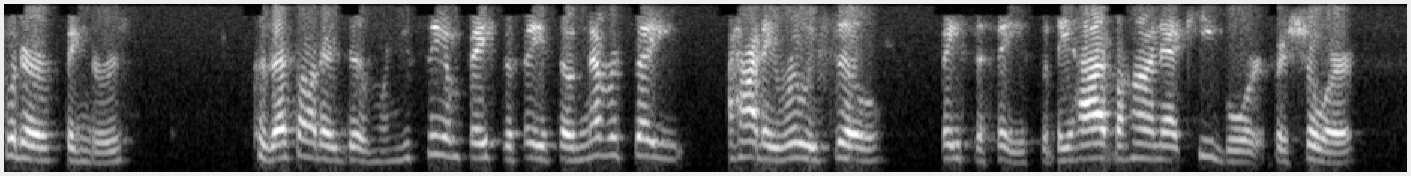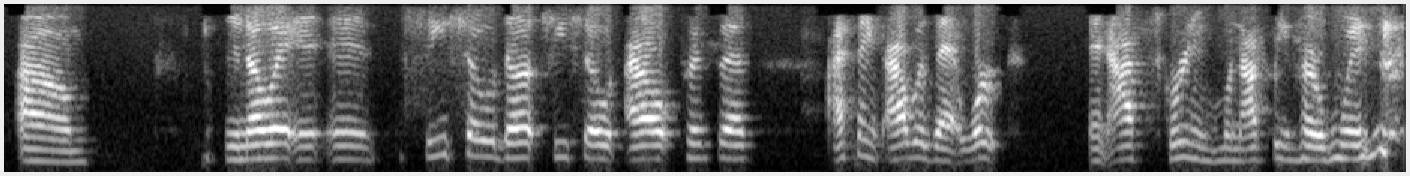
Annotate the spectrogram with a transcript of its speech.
Twitter fingers, because that's all they do. When you see them face to face, they'll never say how they really feel face to face, but they hide behind that keyboard for sure. Um, you know, and, and she showed up, she showed out, Princess. I think I was at work and I screamed when I seen her win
